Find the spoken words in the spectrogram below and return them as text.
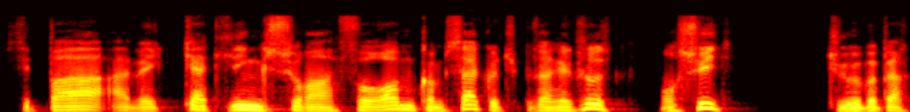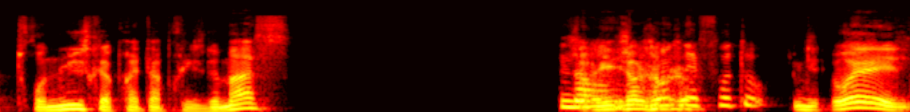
c'est pas avec quatre lignes sur un forum comme ça que tu peux faire quelque chose. Ensuite, tu veux pas perdre trop de muscle après ta prise de masse? Non, genre, des photos. Ouais,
